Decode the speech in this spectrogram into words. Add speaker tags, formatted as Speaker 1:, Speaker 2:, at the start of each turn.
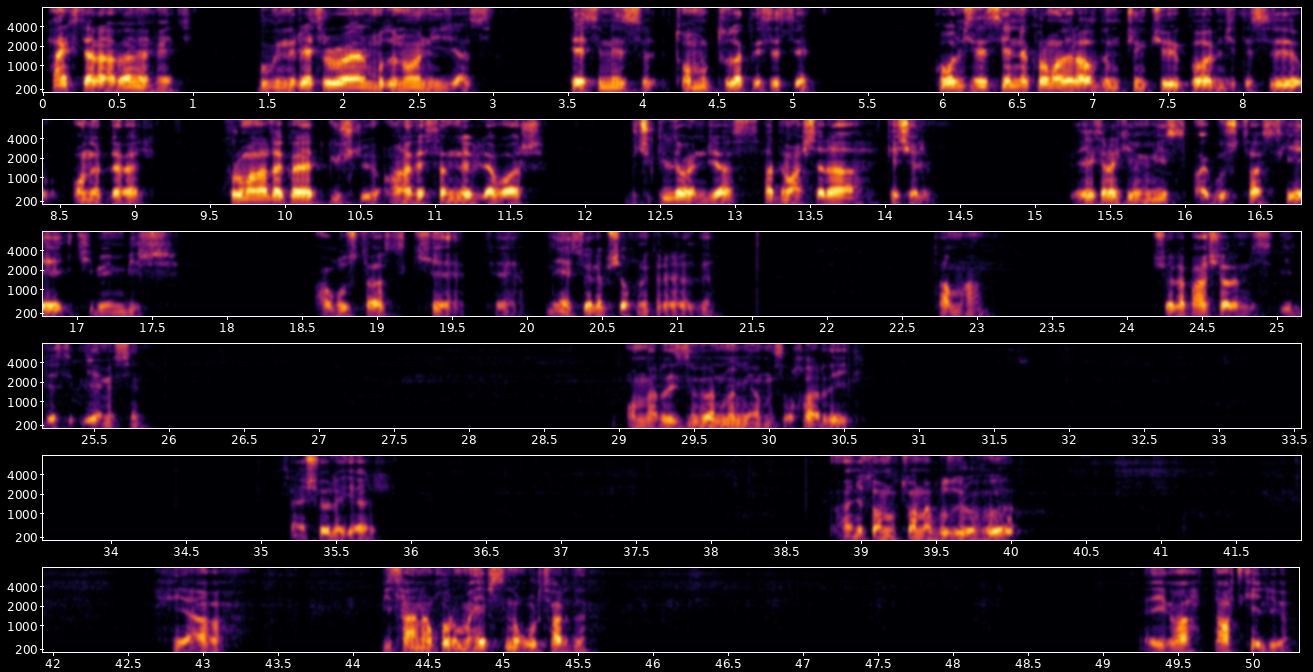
Speaker 1: Herkese merhaba Mehmet. Bugün Retro Royale modunu oynayacağız. Destemiz Tomruk Tuzak destesi. Goblin çetesi yerine korumalar aldım çünkü Goblin çetesi 14 level. Korumalar da gayet güçlü. Ana destemde bile var. Bu şekilde oynayacağız. Hadi maçlara geçelim. İlk rakibimiz Agustas K 2001. Agustas K T. Neyse öyle bir şey okunuyordur herhalde. Tamam. Şöyle başlayalım des- destekleyemesin. Onlara da izin vermem yalnız. O kadar değil. Sen şöyle gel. Önce sonluk sonra buz ruhu. Ya bir tane koruma hepsini kurtardı. Eyvah dart geliyor.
